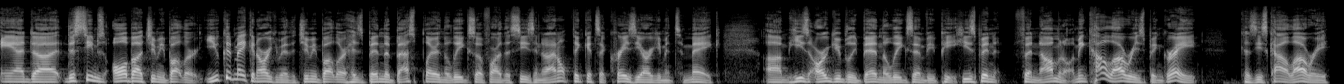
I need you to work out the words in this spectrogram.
and uh, this team's all about Jimmy Butler. You could make an argument that Jimmy Butler has been the best player in the league so far this season, and I don't think it's a crazy argument to make. Um, he's arguably been the league's MVP. He's been phenomenal. I mean, Kyle Lowry's been great because he's Kyle Lowry,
